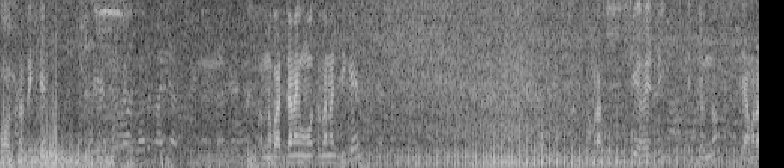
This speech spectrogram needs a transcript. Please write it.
ব্যবস্থা দেখে। ধন্যবাদ জানাই মমতা ব্যানার্জিকে। আমরা খুব খুশি হয়েছি। এর জন্য যে আমরা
